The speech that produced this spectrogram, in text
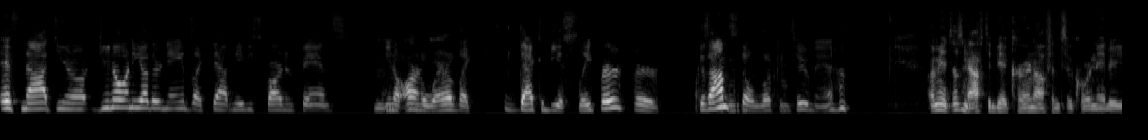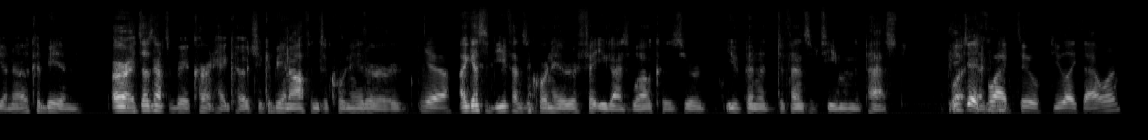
if not, do you know? Do you know any other names like that? Maybe Spartan fans, you know, hmm. aren't aware of like that could be a sleeper or because I'm hmm. still looking too, man. I mean, it doesn't have to be a current offensive coordinator. You know, it could be an, or it doesn't have to be a current head coach. It could be an offensive coordinator, or Yeah. I guess a defensive coordinator would fit you guys well because you're you've been a defensive team in the past. what, PJ? Fleck too. Do you like that one?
